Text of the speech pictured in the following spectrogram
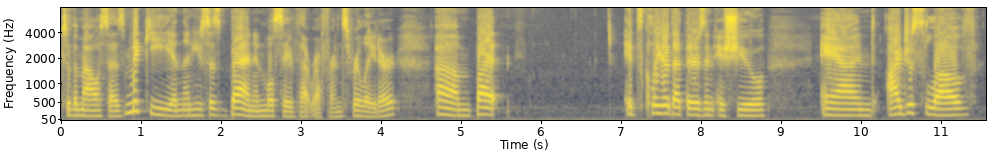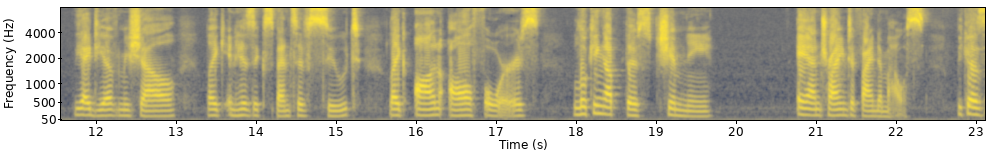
to the mouse as Mickey, and then he says Ben, and we'll save that reference for later. Um, but it's clear that there's an issue, and I just love the idea of Michel, like in his expensive suit, like on all fours, looking up this chimney and trying to find a mouse. Because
